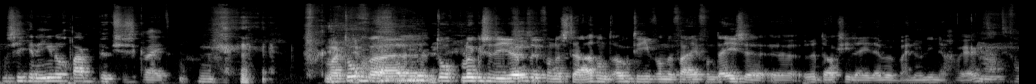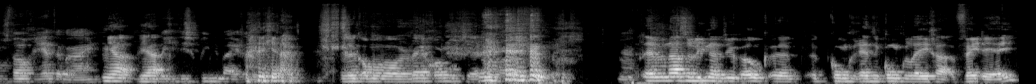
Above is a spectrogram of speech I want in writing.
Misschien kunnen hier nog een paar buksjes kwijt. Maar toch, eh, toch plukken ze de jeugd van de straat. Want ook drie van de vijf van deze eh, redactieleden hebben bij Nolina gewerkt. Nou, het heeft ons wel gered, hè, Brian. Ja, Een ja. beetje discipline bijgelegd. ja. Dat is ook allemaal wel weer weg, hoor, moet zeggen. Maar- We hebben naast Nolina natuurlijk ook eh, een concurrent en con-collega VDE.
